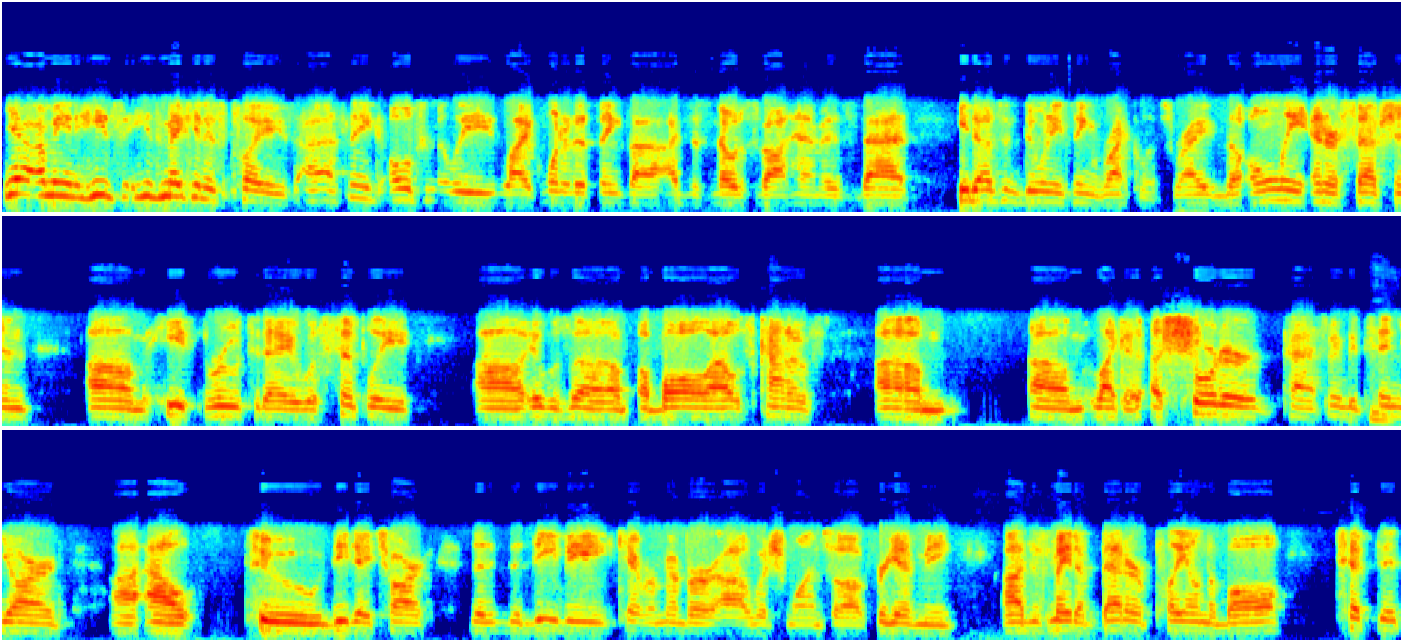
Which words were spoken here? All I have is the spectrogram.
Yeah, I mean he's he's making his plays. I think ultimately, like one of the things I, I just noticed about him is that he doesn't do anything reckless, right? The only interception um, he threw today was simply uh, it was a, a ball out, was kind of um, um, like a, a shorter pass, maybe ten yard uh, out to DJ Chark. The the DB can't remember uh, which one, so forgive me. Uh, just made a better play on the ball, tipped it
